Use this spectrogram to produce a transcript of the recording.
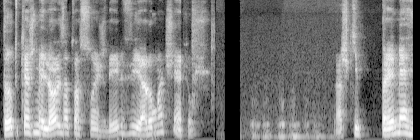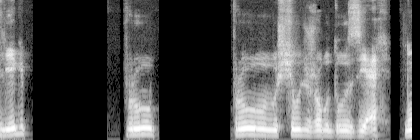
tanto que as melhores atuações dele vieram na Champions. Acho que Premier League pro pro estilo de jogo do Zier, não,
